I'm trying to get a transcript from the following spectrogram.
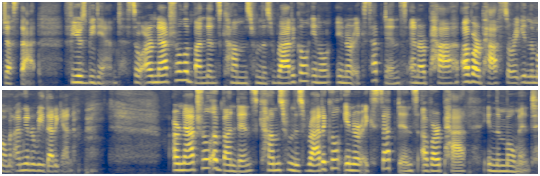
just that fears be damned. So our natural abundance comes from this radical inner, inner acceptance and our path of our path, sorry, in the moment. I'm going to read that again. Our natural abundance comes from this radical inner acceptance of our path in the moment.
